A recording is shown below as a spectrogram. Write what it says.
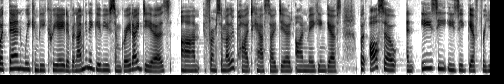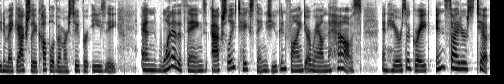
but then we can be creative. And I'm going to give you some great ideas um, from some other podcasts I did on making gifts, but also an easy, easy gift for you to make. Actually, a couple of them are super easy. And one of the things actually takes things you can find around the house. And here's a great insider's tip.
